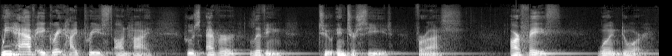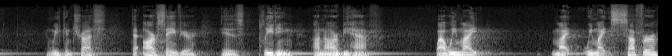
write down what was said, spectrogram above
We have a great high priest on high who's ever living to intercede for us. Our faith will endure, and we can trust that our Savior is pleading on our behalf. While we might, might, we might suffer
